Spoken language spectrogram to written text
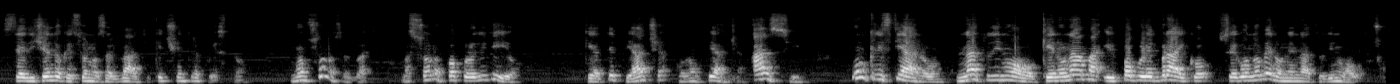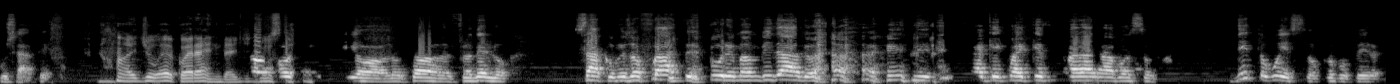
stai dicendo che sono salvati. Che c'entra questo? Non sono salvati, ma sono popolo di Dio, che a te piaccia o non piaccia. Anzi, un cristiano nato di nuovo che non ama il popolo ebraico, secondo me non è nato di nuovo, scusate. No, è giù, è coerente, è giusto. io lo so, il fratello sa come sono fatte, eppure mi ha invitato, quindi sa che qualche sparata la posso fare. Detto questo, proprio per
